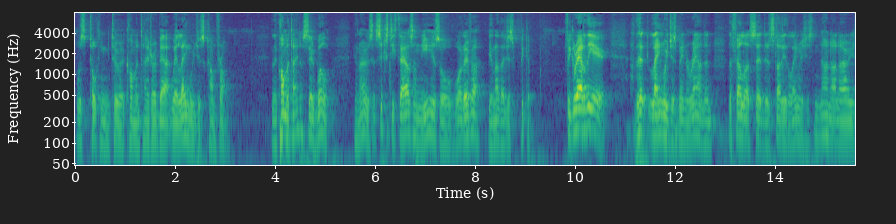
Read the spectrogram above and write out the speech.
was talking to a commentator about where languages come from. And the commentator said, well, you know, is it 60,000 years or whatever? You know, they just pick a figure out of the air that language has been around. And the fellow said to study the language, he said, no, no, no,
